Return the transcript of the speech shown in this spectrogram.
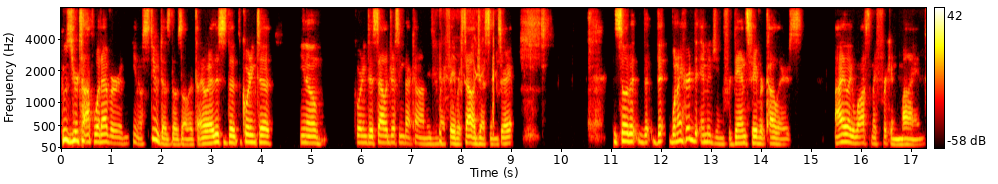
who's your top whatever, and you know, Stu does those all the time. This is the according to, you know, according to saladdressing.com, these are my favorite salad dressings, right? So the, the, the when I heard the imaging for Dan's favorite colors, I like lost my freaking mind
